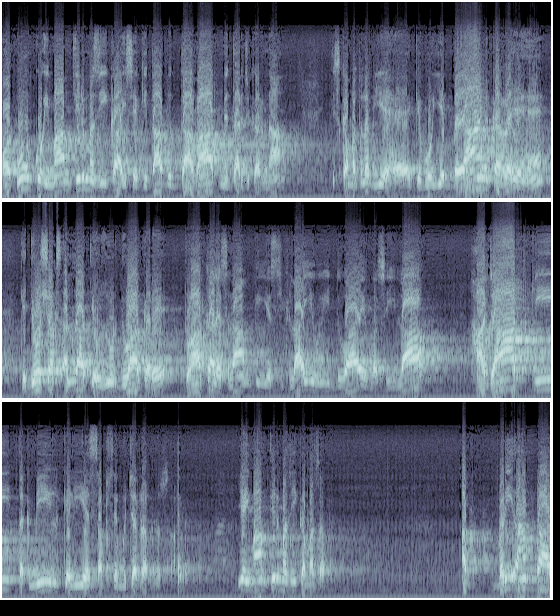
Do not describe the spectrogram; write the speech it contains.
और उनको इमाम तिरमजी का इसे किताब दावात में दर्ज करना, इसका मतलब यह है कि वो ये बयान कर रहे हैं कि जो शख्स अल्लाह के हजूर दुआ करे तो इस्लाम की ये सिखलाई हुई दुआए वसीला हाजात की तकमील के लिए सबसे मुजर्रब नुस्खा। यह इमाम तिरमजी का मज़हब है। अब बड़ी अहम बात,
